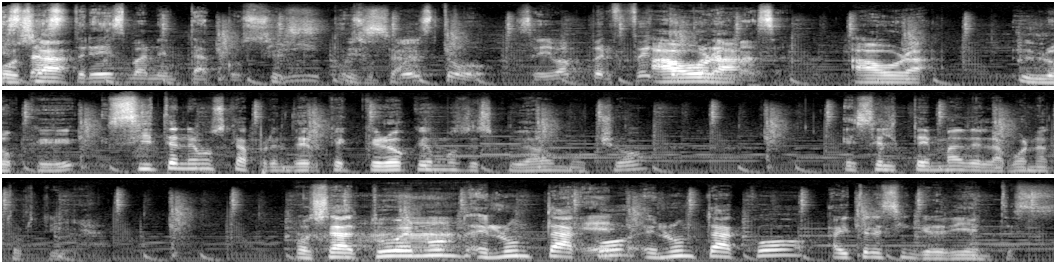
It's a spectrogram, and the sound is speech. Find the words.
O Estas sea, tres van en tacos. Sí, por exacto. supuesto. Se llevan perfecto Ahora- con la masa. Ahora, lo que sí tenemos que aprender, que creo que hemos descuidado mucho, es el tema de la buena tortilla. O sea, tú en un, en un taco, bien. en un taco hay tres ingredientes,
